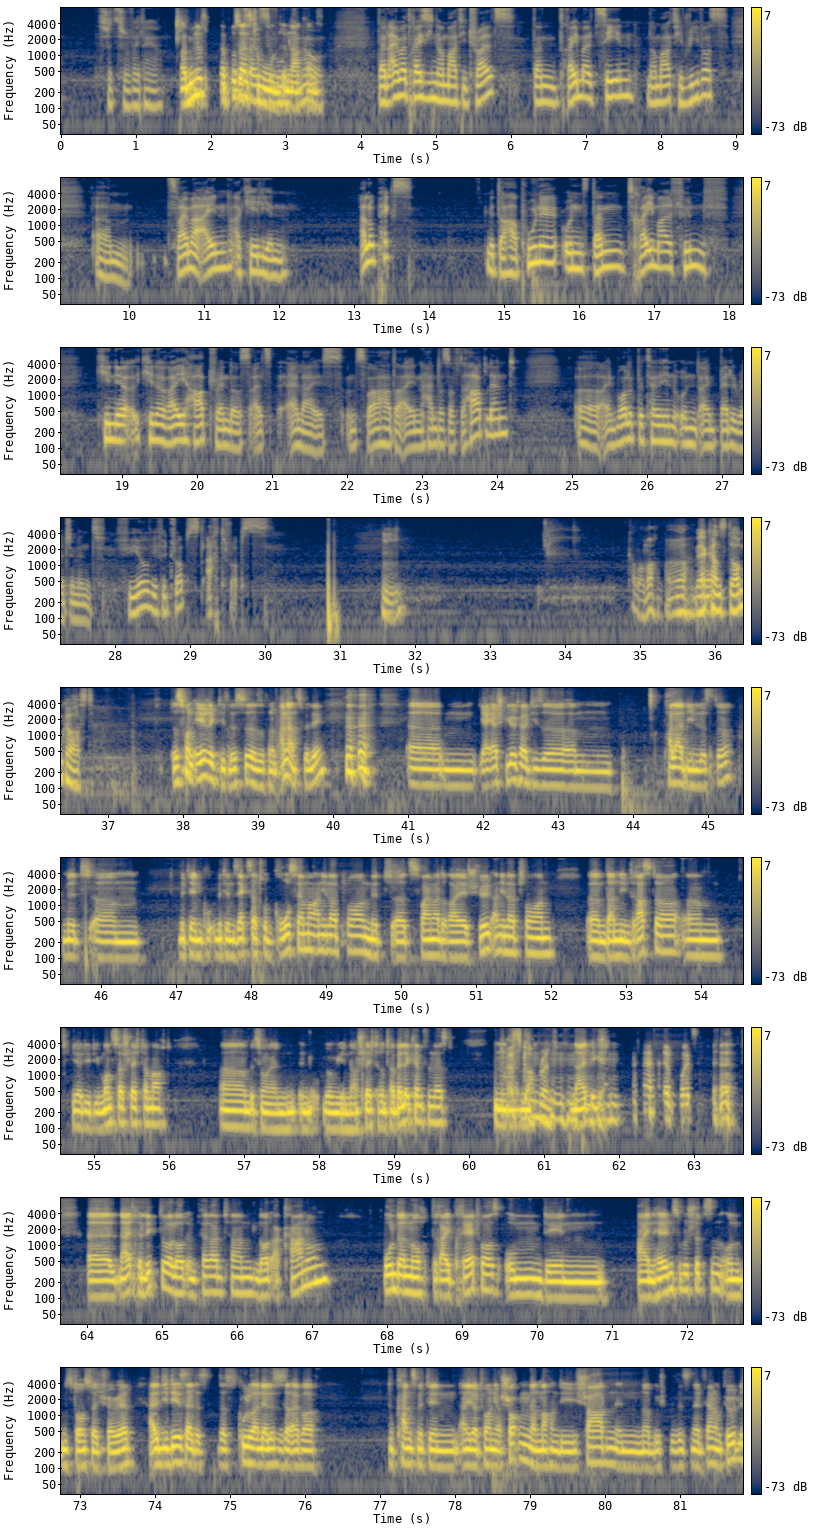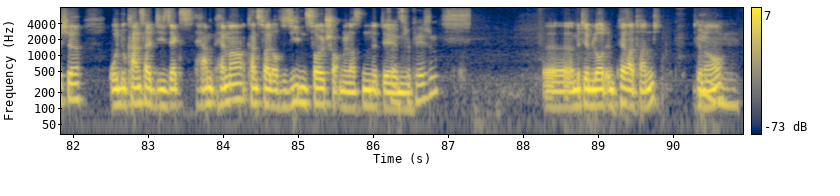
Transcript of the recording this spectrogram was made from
Das ist jetzt schon weiter her. Aber minus äh, plus 1 Plus to Wound im genau. Nachkampf. Dann einmal 30 Namati Trials, dann dreimal 10 Namati Reavers, ähm, zweimal ein Arkelien Alopex mit der Harpune und dann dreimal fünf Kine Kinnerei Heartrenders als Allies. Und zwar hat er einen Hunters of the Heartland, äh, ein Wallet Battalion und ein Battle Regiment. Für wie viel Drops? Acht Drops. Hm. Kann man machen. Äh, wer kann Stormcast? Das ist von Erik die Liste, also von einem anderen Zwilling. ähm, ja, er spielt halt diese ähm, Paladin-Liste mit, ähm, mit, den, mit dem Sechser-Trupp Großhammer-Annihilatoren, mit äh, 2x3 Schild-Annihilatoren, ähm, dann den Draster, ähm, hier die die Monster schlechter macht, äh, beziehungsweise in, in, irgendwie in einer schlechteren Tabelle kämpfen lässt. Der freut sich. äh, Knight Relictor, Lord Imperatant, Lord Arcanum und dann noch drei Prätors, um den einen Helden zu beschützen und ein Stormstrike Chariot. Also die Idee ist halt, das, das Coole an der Liste ist halt einfach, du kannst mit den Annihilatoren ja schocken, dann machen die Schaden in einer gewissen Entfernung tödliche und du kannst halt die sechs Häm- Hämmer, kannst du halt auf sieben Zoll schocken lassen mit dem, Translocation? äh, mit dem Lord Imperatant. Genau. Mhm.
